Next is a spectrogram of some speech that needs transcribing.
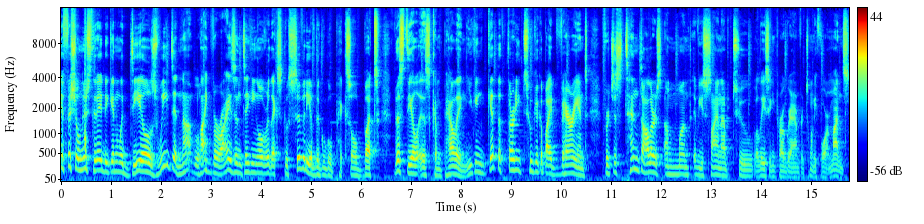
The official news today begin with deals. We did not like Verizon taking over the exclusivity of the Google Pixel, but this deal is compelling. You can get the 32 gigabyte variant for just $10 a month if you sign up to a leasing program for 24 months.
